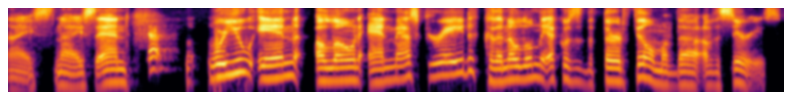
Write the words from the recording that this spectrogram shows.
Nice, nice. And were you in Alone and Masquerade? Because I know Lonely Echoes is the third film of the of the series.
